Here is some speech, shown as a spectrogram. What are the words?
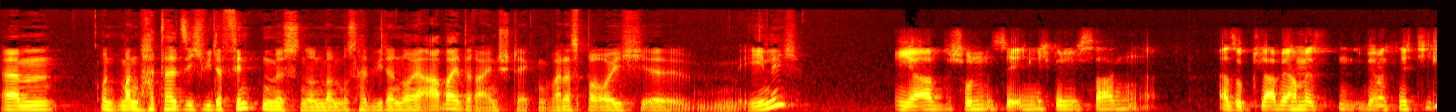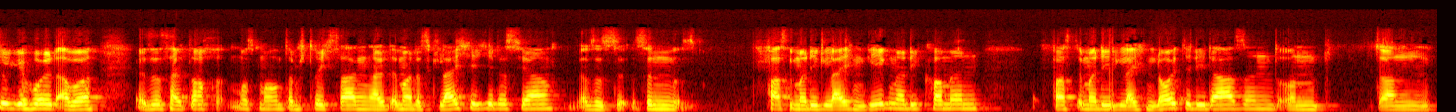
Ähm, und man hat halt sich wieder finden müssen und man muss halt wieder neue Arbeit reinstecken. War das bei euch äh, ähnlich? Ja, schon sehr ähnlich, würde ich sagen. Also klar, wir haben jetzt, wir haben jetzt nicht Titel geholt, aber es ist halt doch, muss man unterm Strich sagen, halt immer das Gleiche jedes Jahr. Also es sind fast immer die gleichen Gegner, die kommen, fast immer die gleichen Leute, die da sind und dann,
